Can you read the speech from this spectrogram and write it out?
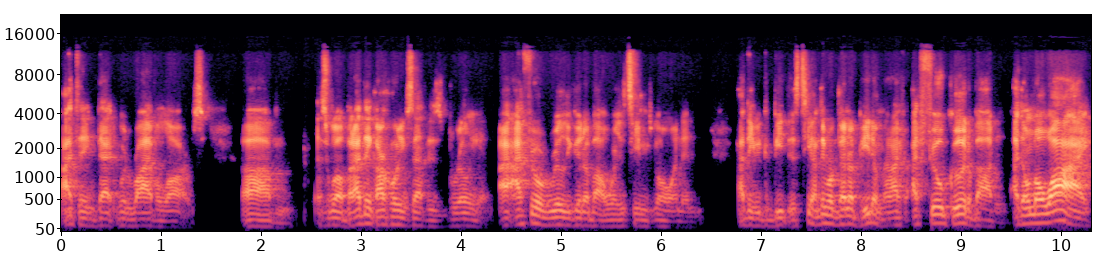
I think that would rival ours um, as well. But I think our coaching staff is brilliant. I, I, feel really good about where the team's going. And I think we could beat this team. I think we're to beat them. And I, I feel good about it. I don't know why.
